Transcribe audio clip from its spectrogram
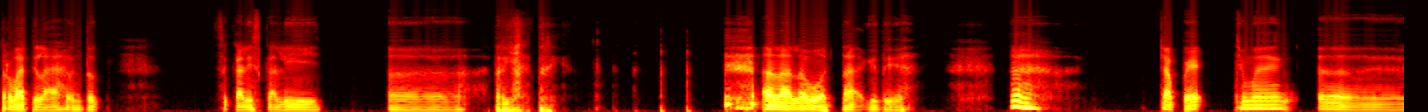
terbatih lah untuk sekali-sekali uh, teriak-teriak ala-ala wota gitu ya capek cuma uh,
